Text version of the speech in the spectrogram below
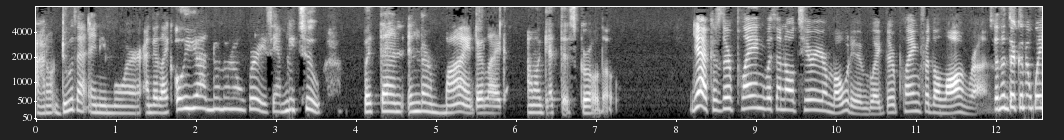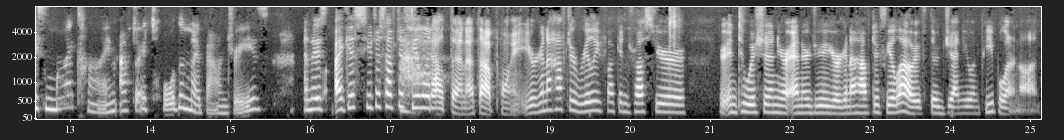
I don't do that anymore, and they're like, oh yeah, no, no, no worries, yeah, me too. But then in their mind, they're like, I'm gonna get this girl though. Yeah, because they're playing with an ulterior motive. Like they're playing for the long run. So then they're gonna waste my time after I told them my boundaries, and there's I guess you just have to feel it out then at that point. You're gonna have to really fucking trust your your intuition, your energy. You're gonna have to feel out if they're genuine people or not.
